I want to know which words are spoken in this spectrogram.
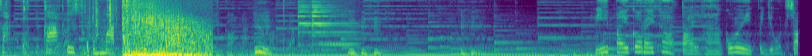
สัตว์ไอ้กากไอ้สุปมาตก่อนนะอืม นีไปก็ไร้ค่าตายหาก็ไม่มีประโยชน์สัก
